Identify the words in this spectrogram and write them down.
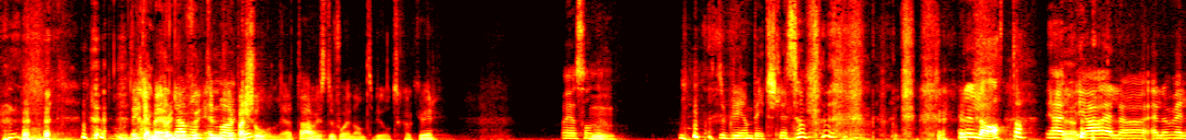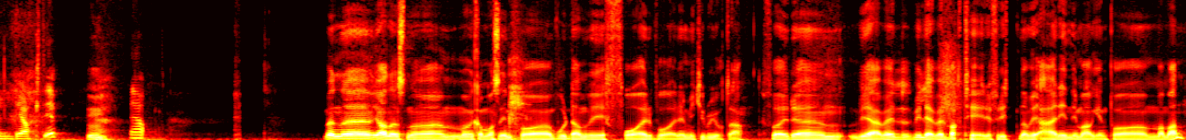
det kan mer Det er om du vondt i personlighet da, hvis du får en antibiotikakur. Å jeg er sånn, Mm. At du blir en bitch, liksom. Eller lat, da. Ja, ja eller, eller veldig aktiv. Mm. Ja. Men uh, Johannes, nå må vi komme oss inn på hvordan vi får vår mikrobiota. For uh, vi, er vel, vi lever vel bakteriefritt når vi er inni magen på mammaen?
